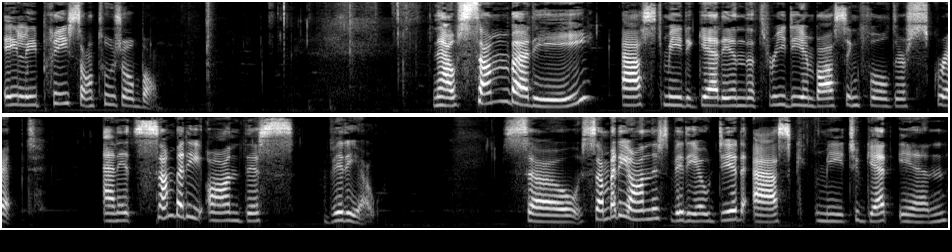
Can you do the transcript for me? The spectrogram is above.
Et les prix sont toujours bons. Now, somebody asked me to get in the 3D embossing folder script and it's somebody on this video. So, somebody on this video did ask me to get in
